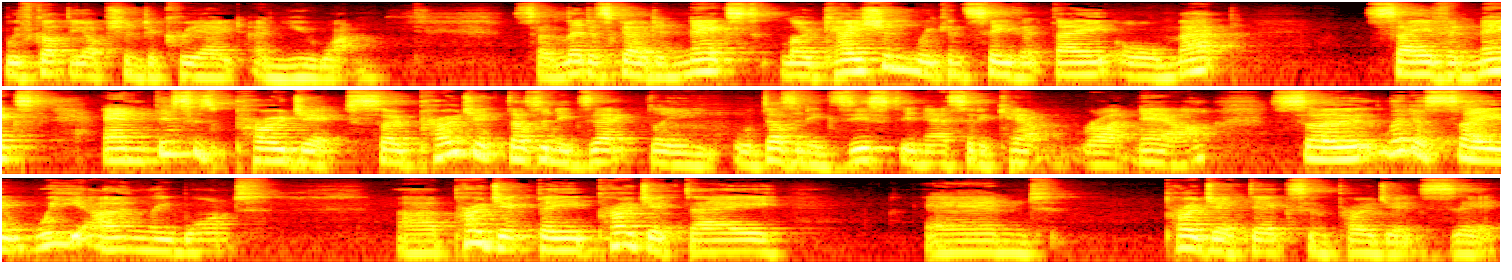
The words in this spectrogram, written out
we've got the option to create a new one. So let us go to next, location, we can see that they all map, save and next, and this is project. So project doesn't exactly, or doesn't exist in asset account right now. So let us say we only want uh, project B, project A, and project X and project Z.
